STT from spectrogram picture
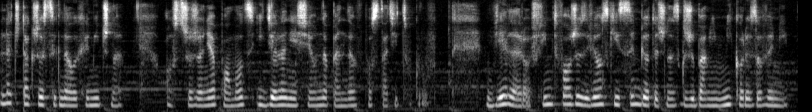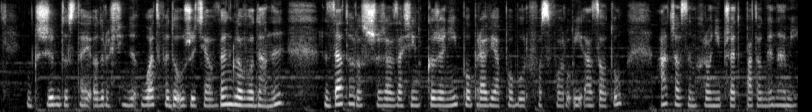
lecz także sygnały chemiczne, ostrzeżenia, pomoc i dzielenie się napędem w postaci cukrów. Wiele roślin tworzy związki symbiotyczne z grzybami mikoryzowymi. Grzyb dostaje od rośliny łatwe do użycia węglowodany, za to rozszerza zasięg korzeni, poprawia pobór fosforu i azotu, a czasem chroni przed patogenami.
